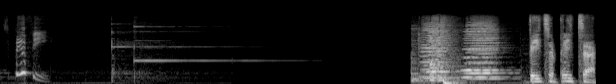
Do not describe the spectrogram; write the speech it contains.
Spiffy. Pizza, pizza.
